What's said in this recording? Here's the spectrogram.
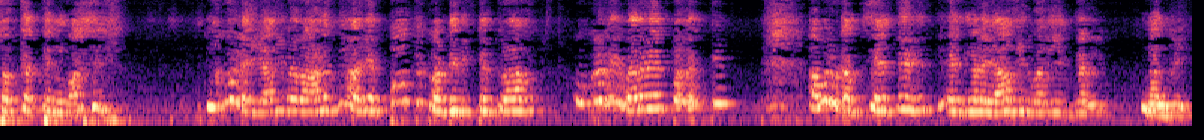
சொர்க்கத்தின் வாசல் உங்களை அதிபர் ஆனந்தராயர் பார்த்துக் கொண்டிருக்கின்றார். உங்களை வரவேற்பதற்கு அவருடன் சேர்த்து எங்களை ஆசீர்வதியுங்கள். நன்றி.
